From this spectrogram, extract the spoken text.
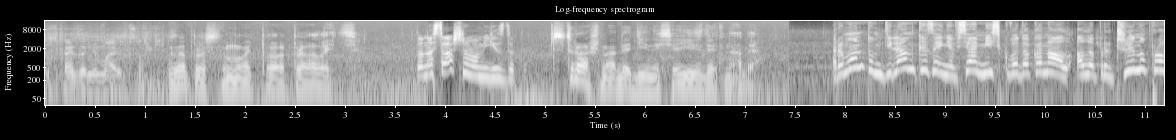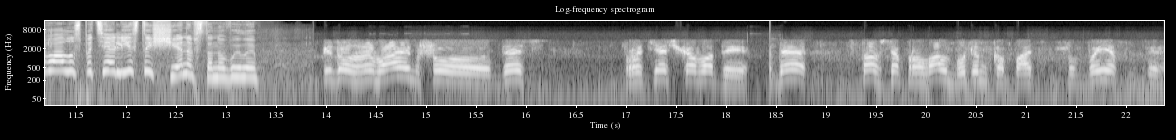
Пускай займаються. Запросто можуть провалитися. То не страшно вам їздити? Страшно, а де дінешся, їздити треба. Ремонтом ділянки зайнявся міськводоканал, але причину провалу спеціалісти ще не встановили. Підозріваємо, що десь протічка води, де стався провал, будемо копати, щоб вияснити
